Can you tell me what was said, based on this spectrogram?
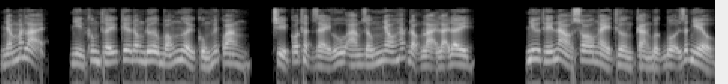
nhắm mắt lại, nhìn không thấy kia đong đưa bóng người cùng huyết quang, chỉ có thật dày u ám giống nhau hắc động lại lại đây. Như thế nào so ngày thường càng bực bội rất nhiều.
